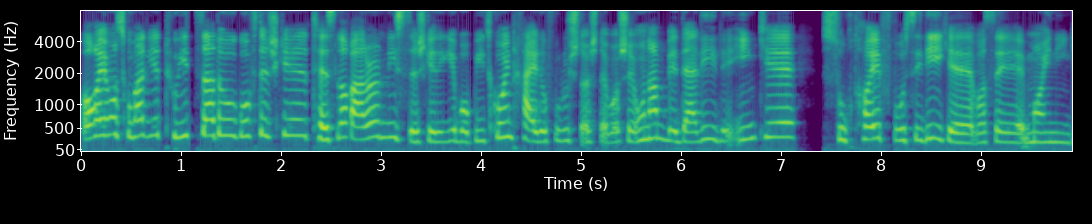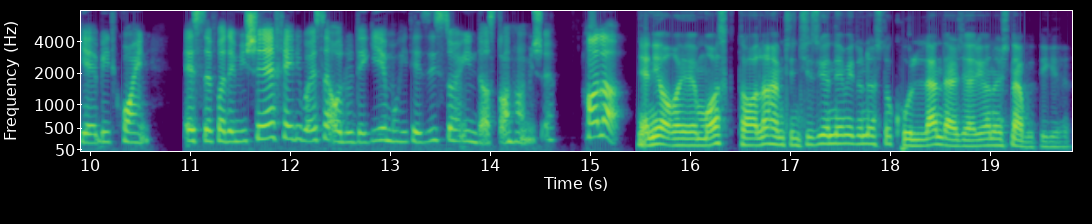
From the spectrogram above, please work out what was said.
آقای ماسک اومد یه توییت زد و گفتش که تسلا قرار نیستش که دیگه با بیت کوین خرید و فروش داشته باشه. اونم به دلیل اینکه سوخت های فسیلی که واسه ماینینگ بیت کوین استفاده میشه خیلی باعث آلودگی محیط زیست و این داستان ها میشه. حالا یعنی آقای ماسک تا حالا همچین چیزی رو نمی‌دونست و کلا در جریانش نبود دیگه.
